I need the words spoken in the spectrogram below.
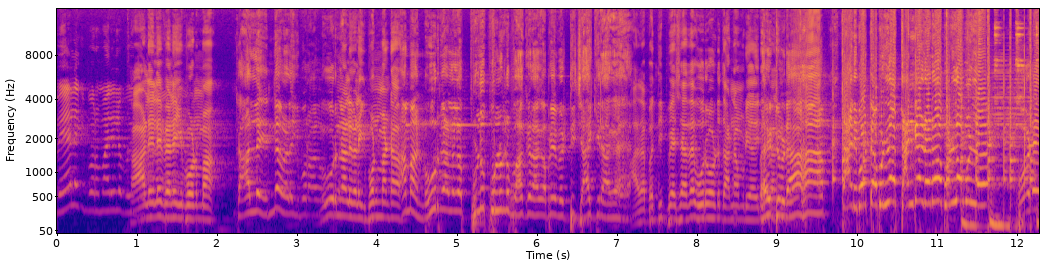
வேலைக்கு போற மாதிரி காலையில வேலைக்கு போகணுமா? காலைல என்ன வேலைக்கு போறாங்க? நூறு நாள் வேலைக்கு போக மாட்டா. ஆமா நூறு நாள்ல புழு புழுன்னு பாக்குறாங்க அப்படியே வெட்டி சாக்கிறாங்க அத பத்தி பேசாத ஊரை விட்டு தாண்ட முடியாது. ரைட்டுடா தாடி போட்ட புள்ள தங்க புள்ள புள்ள. போடு.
